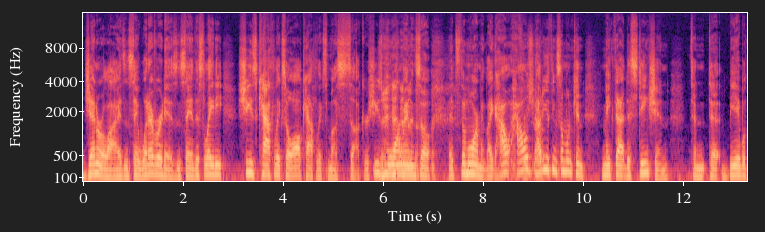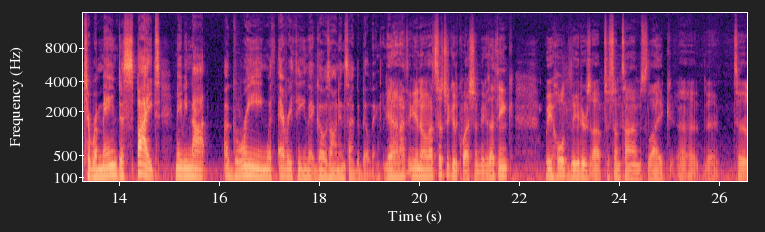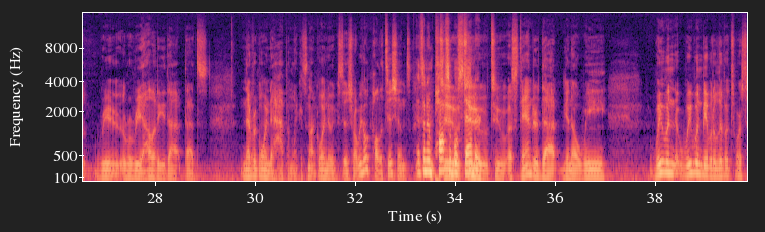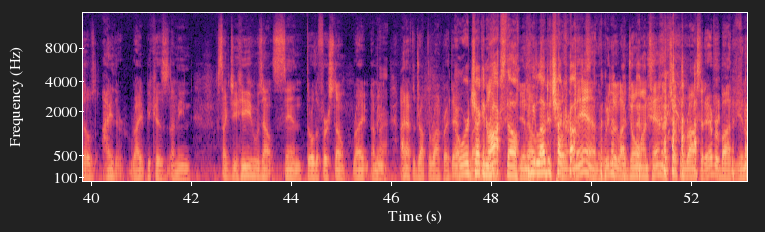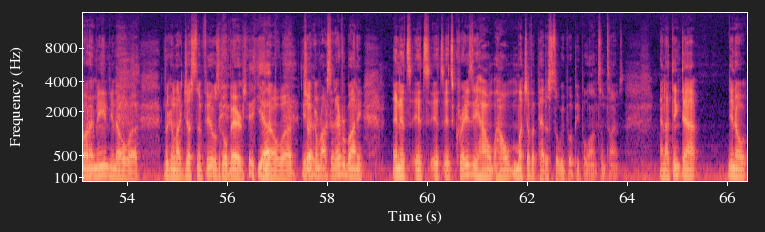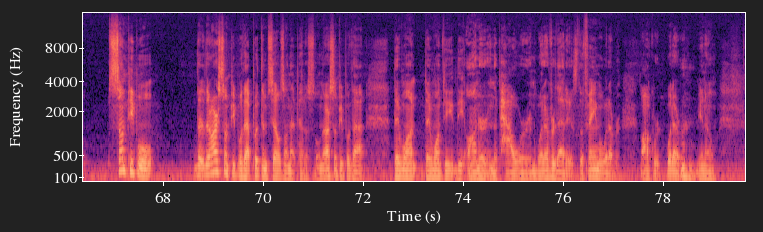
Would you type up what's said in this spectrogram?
generalize and say whatever it is and say this lady she's catholic so all catholics must suck or she's mormon and so it's the mormon like how how sure. how do you think someone can make that distinction to to be able to remain despite maybe not agreeing with everything that goes on inside the building? Yeah, and I think you know that's such a good question because I think we hold leaders up to sometimes like uh, uh, to re- a reality that that's never going to happen. Like it's not going to exist. Right? We hold politicians. It's an impossible to, standard to, to a standard that you know we we wouldn't we wouldn't be able to live up to ourselves either, right? Because I mean it's like, gee, he who was out sin, throw the first stone, right? I mean, right. I'd have to drop the rock right there. Oh, we're like, chucking no, rocks, though. You know, we love to chuck oh, rocks. Man, we look like Joe Montana chucking rocks at everybody. You know what I mean? You know, uh, looking like Justin Fields, go Bears. yep. You know, uh, chucking yep. rocks at everybody. And it's it's it's it's crazy how how much of a pedestal we put people on sometimes. And I think that, you know, some people there, there are some people that put themselves on that pedestal, and there are some people that they want they want the the honor and the power and whatever that is, the fame or whatever, awkward, whatever, mm-hmm. you know.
